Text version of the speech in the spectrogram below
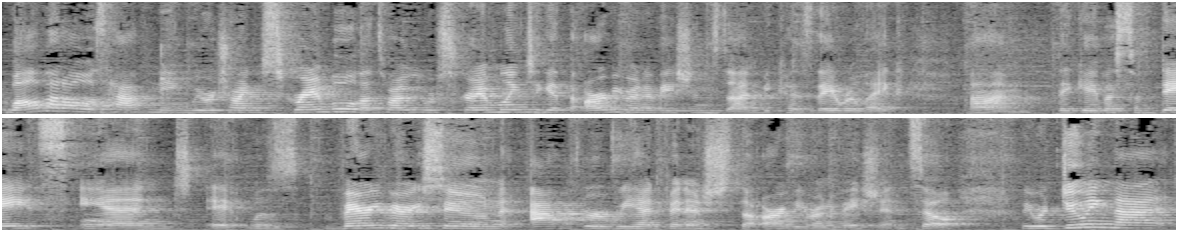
while that all was happening, we were trying to scramble. That's why we were scrambling to get the RV renovations done because they were like, um, they gave us some dates and it was very, very soon after we had finished the RV renovation. So we were doing that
